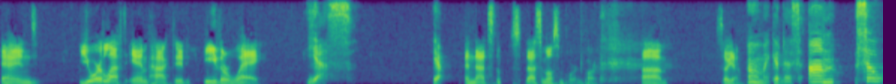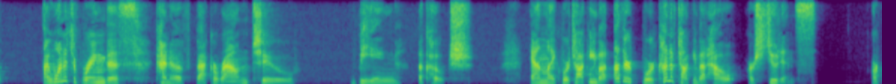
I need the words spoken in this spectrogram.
and you're left impacted either way, yes yep and that's the that's the most important part. Um, so yeah. Oh my goodness. Um, so I wanted to bring this kind of back around to being a coach. And like we're talking about other we're kind of talking about how our students are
